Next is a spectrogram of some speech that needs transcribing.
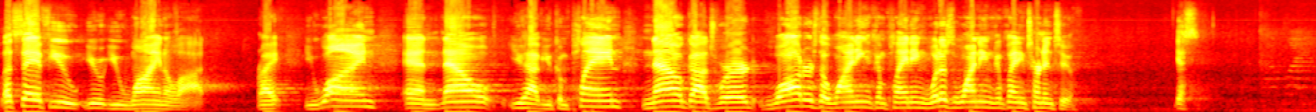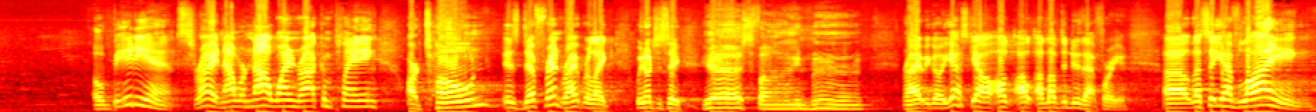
Let's say if you, you, you whine a lot, right? You whine, and now you have, you complain. Now God's word waters the whining and complaining. What does the whining and complaining turn into? Yes? Obedience, right? Now we're not whining, we're not complaining. Our tone is different, right? We're like, we don't just say, yes, fine, man. right? We go, yes, yeah, I'll, I'll, I'd love to do that for you. Uh, let's say you have lying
